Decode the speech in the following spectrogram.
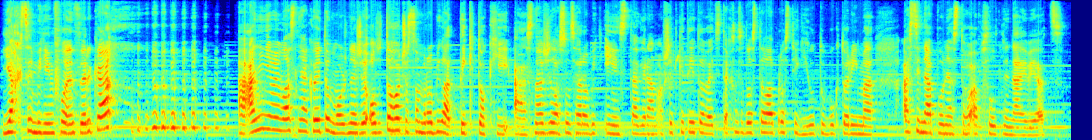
Ja chcem byť influencerka. A ani neviem vlastne, ako je to možné, že od toho, čo som robila TikToky a snažila som sa robiť Instagram a všetky tieto veci, tak som sa dostala proste k YouTube, ktorý ma asi naplňa z toho absolútne najviac.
